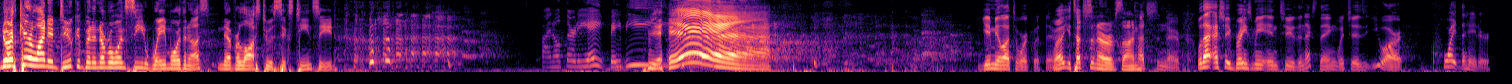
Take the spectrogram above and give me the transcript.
North Carolina and Duke have been a number one seed way more than us. Never lost to a 16 seed. Final 38, baby. Yeah. You gave me a lot to work with there. Well, you touched the nerve, son. Touched the nerve. Well, that actually brings me into the next thing, which is you are quite the hater.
